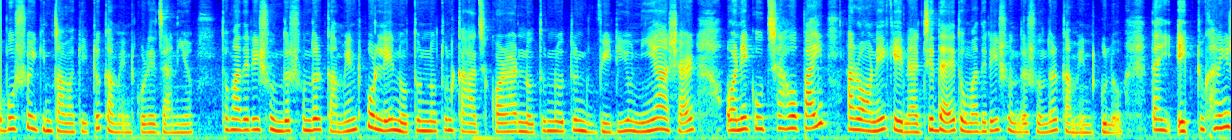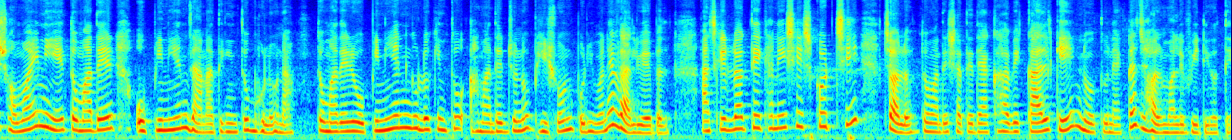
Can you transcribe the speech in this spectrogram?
অবশ্যই কিন্তু আমাকে একটু কমেন্ট করে জানিও। তোমাদের এই সুন্দর সুন্দর কমেন্ট পড়লে নতুন নতুন কাজ করার, নতুন নতুন ভিডিও নিয়ে আসার অনেক উৎসাহ পাই আর অনেক এনার্জি দেয় তোমাদের এই সুন্দর সুন্দর কমেন্টগুলো তাই একটুখানি সময় নিয়ে তোমাদের ওপিনিয়ন জানাতে কিন্তু ভুলো না। তোমাদের ওপিনিয়নগুলো কিন্তু আমাদের জন্য ভীষণ পরিমাণে ভ্যালুয়েবল আজকের ব্লগটা এখানেই শেষ করছি। চলো তোমাদের সাথে দেখা হবে কালকে নতুন একটা ঝলমলে ভিডিওতে।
